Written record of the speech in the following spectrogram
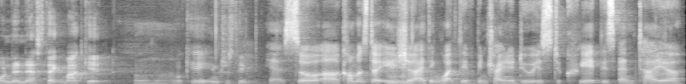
on the NASDAQ market. Mm-hmm. Okay, interesting. Yeah, so uh, Commerce.asia, mm-hmm. I think what they've been trying to do is to create this entire,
